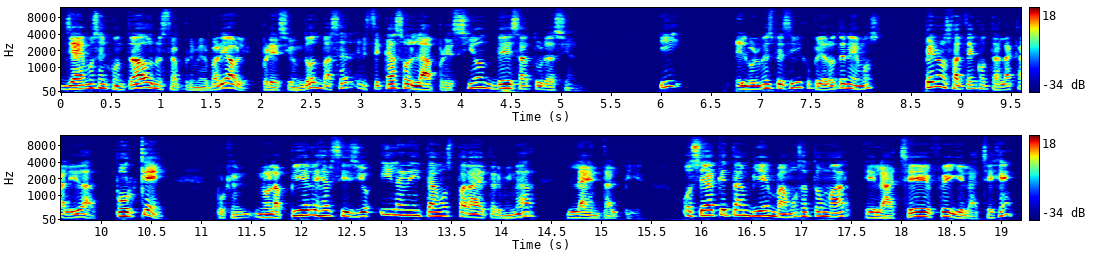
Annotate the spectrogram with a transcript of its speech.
Ya hemos encontrado nuestra primera variable. Presión 2 va a ser en este caso la presión de saturación. Y el volumen específico pues ya lo tenemos, pero nos falta encontrar la calidad. ¿Por qué? Porque nos la pide el ejercicio y la necesitamos para determinar la entalpía. O sea que también vamos a tomar el HF y el HG.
